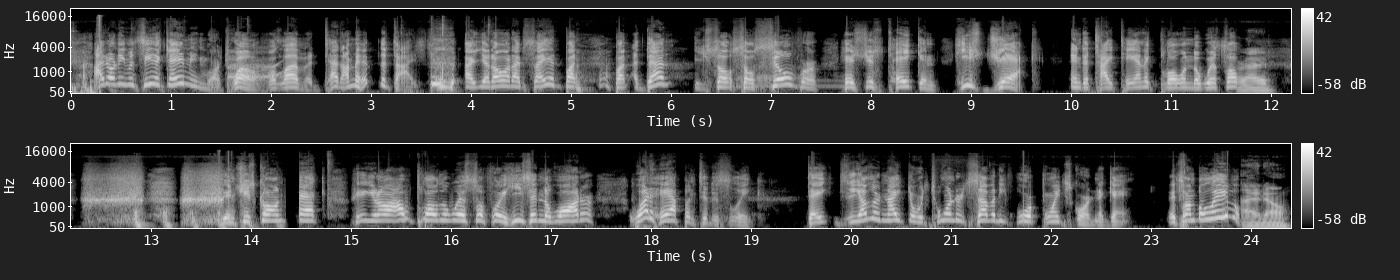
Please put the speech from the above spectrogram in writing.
I don't even see the game anymore. 12, 11, 10. I'm hypnotized. Uh, you know what I'm saying? But but then, so so Silver has just taken, he's Jack in the Titanic blowing the whistle Right. and she's going back. You know, I'll blow the whistle for you. He's in the water. What happened to this league? They the other night there were 274 points scored in the game. It's unbelievable. I know.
